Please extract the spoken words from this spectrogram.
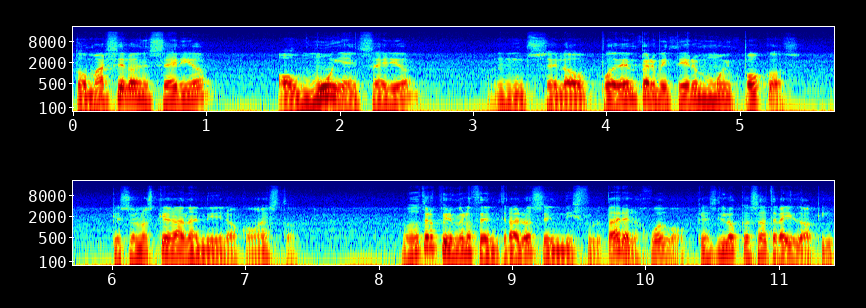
Tomárselo en serio, o muy en serio, mm, se lo pueden permitir muy pocos, que son los que ganan dinero con esto. Vosotros primero centraros en disfrutar el juego, que es lo que os ha traído aquí.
